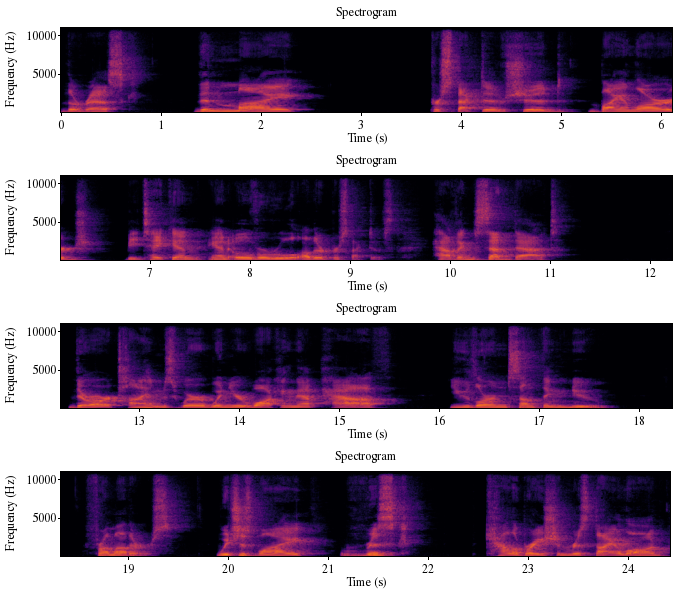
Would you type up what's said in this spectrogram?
the risk, then my perspective should, by and large, be taken and overrule other perspectives. Having said that, there are times where when you're walking that path, you learn something new from others, which is why risk calibration, risk dialogue,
